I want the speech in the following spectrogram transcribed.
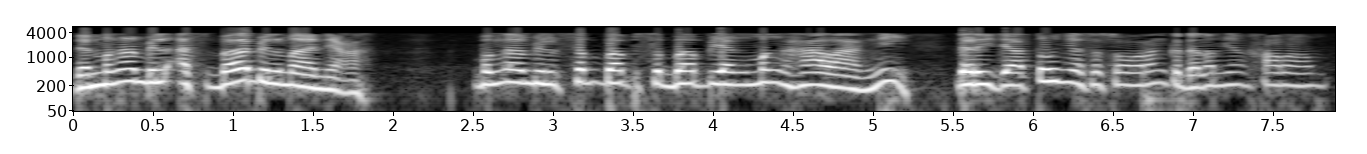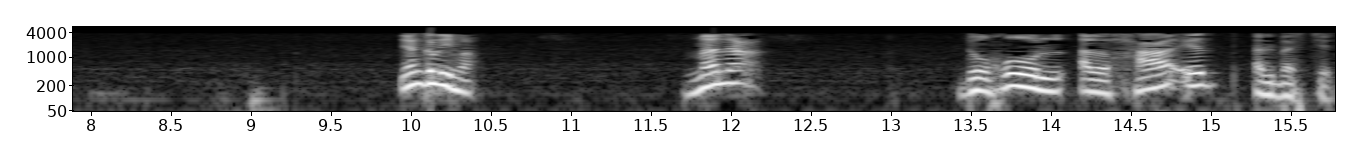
Dan mengambil asbabil mani'ah. Mengambil sebab-sebab yang menghalangi dari jatuhnya seseorang ke dalam yang haram. Yang kelima. Mana' dukhul al-haid al-masjid.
